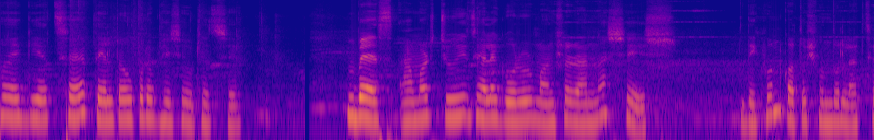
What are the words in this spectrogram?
হয়ে গিয়েছে, তেলটা উপরে ভেসে উঠেছে। ব্যাস, আমার চুই ঝালে গরুর মাংস রান্না শেষ। দেখুন কত সুন্দর লাগছে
